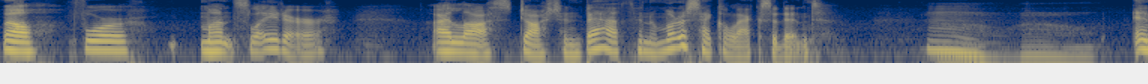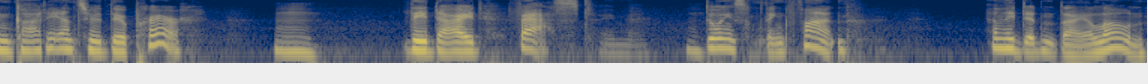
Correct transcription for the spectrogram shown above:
Well, four months later, I lost Josh and Beth in a motorcycle accident. Hmm. Oh, and God answered their prayer. Hmm. They died fast, hmm. doing something fun, and they didn't die alone.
